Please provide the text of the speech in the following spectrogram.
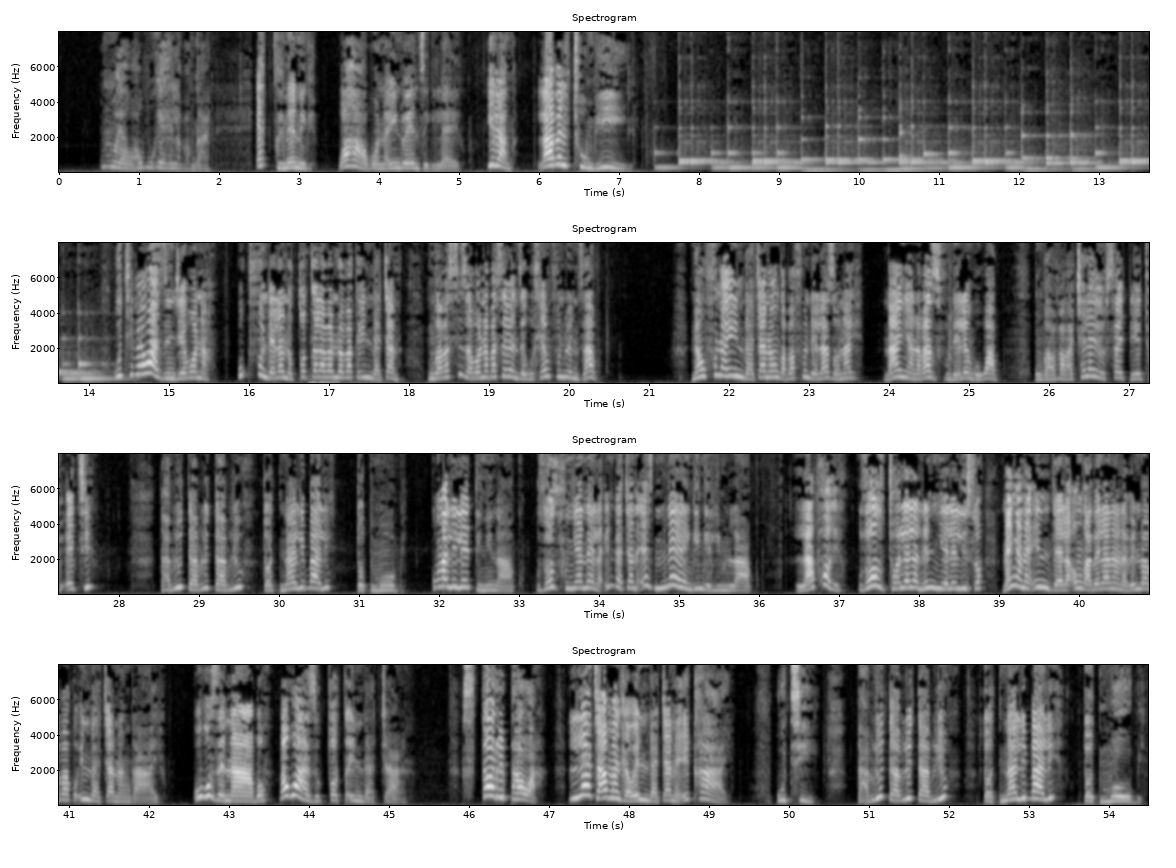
umoya wawubukela bangani ekugcineni-ke waha bona into eyenzekileyo ilanga labe lithumbile uthi bewazi nje bona ukufundela nokucocela abantu abakhe iindatshana ungabasiza bona basebenze kuhle emfundweni zabo na ufuna iindatshana ongabafundela zona-ke nanyana bazifundele ngokwabo ungavakatshela iwebhsayithi yethu ethi www nalibali mobi kumaliledininakho uzozifunyanela indatshana eziningi ngelimi lakho lapho-ke uzozitholela neenyeleliso nanyana indlela ongabelana nabentu abakho indatshana ngayo ukuze nabo bakwazi ukucoca indatshana story power letha amandla wendatshana ekhaya uthi www nalibali mobi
